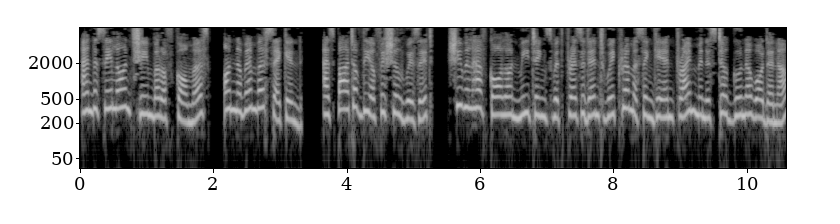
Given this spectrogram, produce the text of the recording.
and the Ceylon Chamber of Commerce, on November 2. As part of the official visit, she will have call-on meetings with President Wickremesinghe and Prime Minister Gunawardena,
